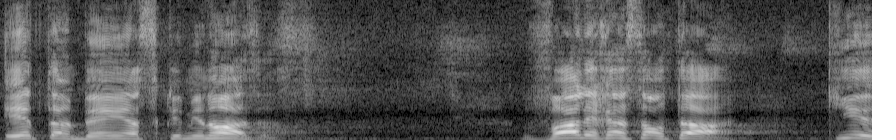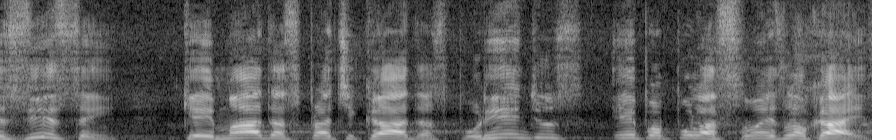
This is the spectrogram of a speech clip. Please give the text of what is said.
e também as criminosas. Vale ressaltar que existem queimadas praticadas por índios e populações locais,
